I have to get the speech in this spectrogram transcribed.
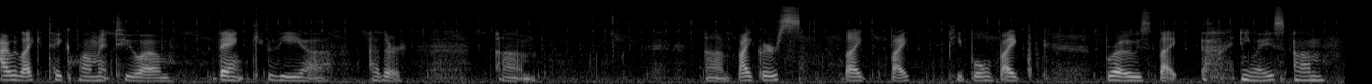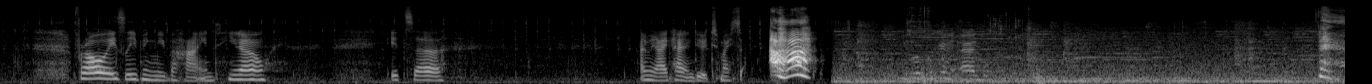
I would like to take a moment to um, thank the uh, other um, um, bikers, bike bike people, bike bros, bike. Anyways, um, for always leaving me behind. You know, it's Uh, I mean, I kind of do it to myself. Ah! You look like an egg.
